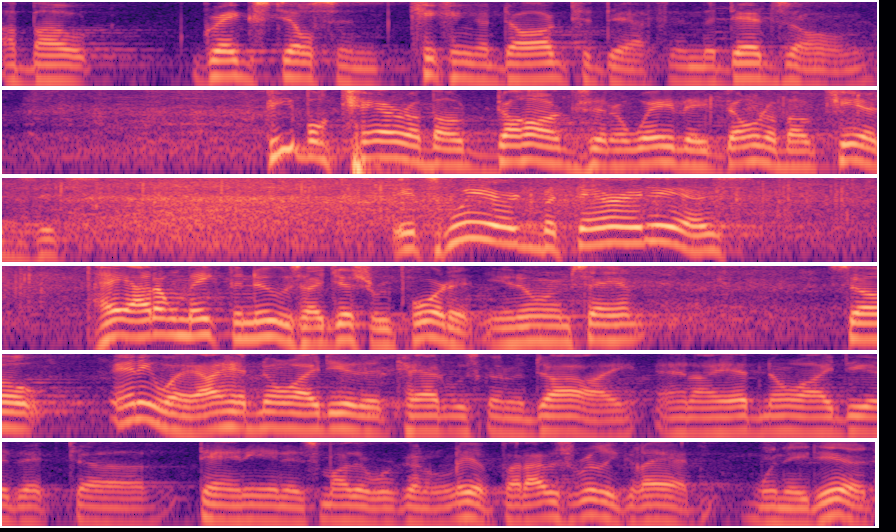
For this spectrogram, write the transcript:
about Greg Stillson kicking a dog to death in the dead zone. People care about dogs in a way they don't about kids. It's, it's weird, but there it is. Hey, I don't make the news, I just report it. You know what I'm saying? So, anyway, I had no idea that Tad was going to die, and I had no idea that uh, Danny and his mother were going to live, but I was really glad when they did.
